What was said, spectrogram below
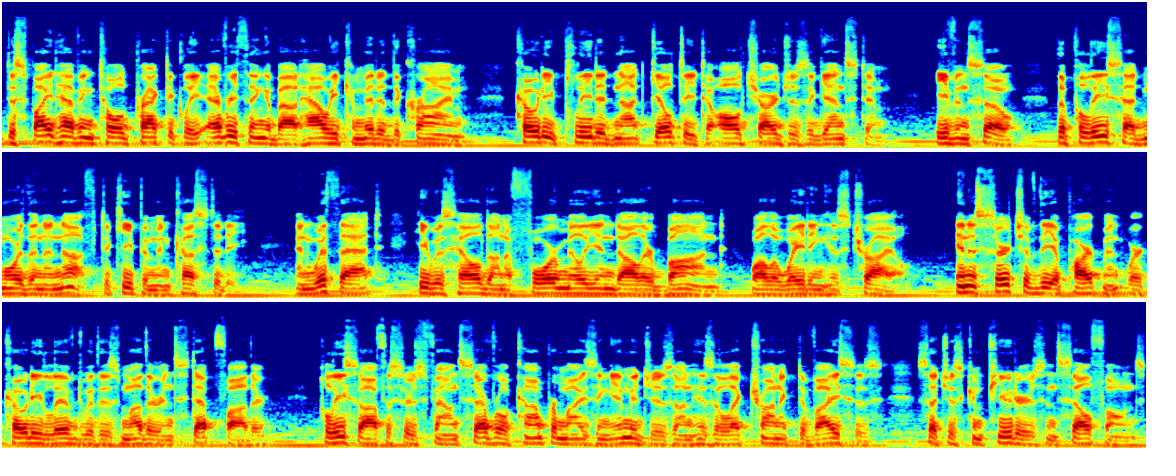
Despite having told practically everything about how he committed the crime, Cody pleaded not guilty to all charges against him. Even so, the police had more than enough to keep him in custody and with that, he was held on a $4 million bond while awaiting his trial. In a search of the apartment where Cody lived with his mother and stepfather, police officers found several compromising images on his electronic devices, such as computers and cell phones.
